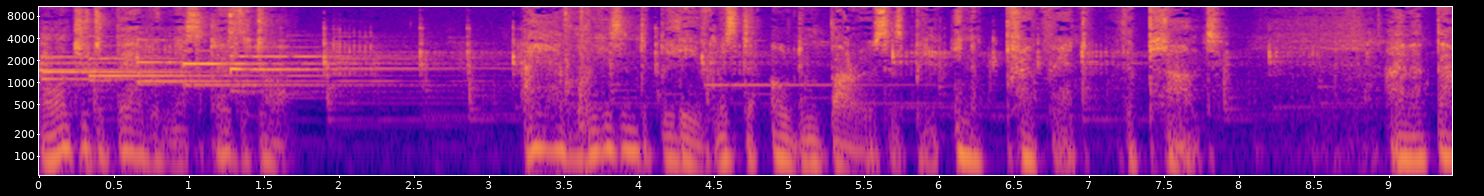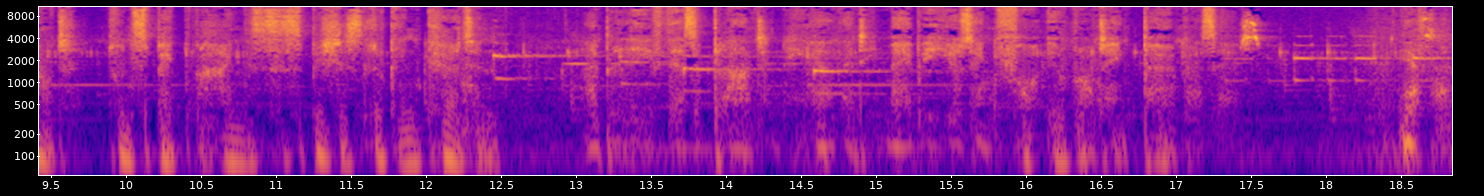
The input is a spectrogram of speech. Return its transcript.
I want you to bear witness. Close the door. I reason to believe Mr. Oldham Burroughs has been inappropriate with a plant. I'm about to inspect behind this suspicious looking curtain. I believe there's a plant in here that he may be using for erotic purposes. Yes, sir.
